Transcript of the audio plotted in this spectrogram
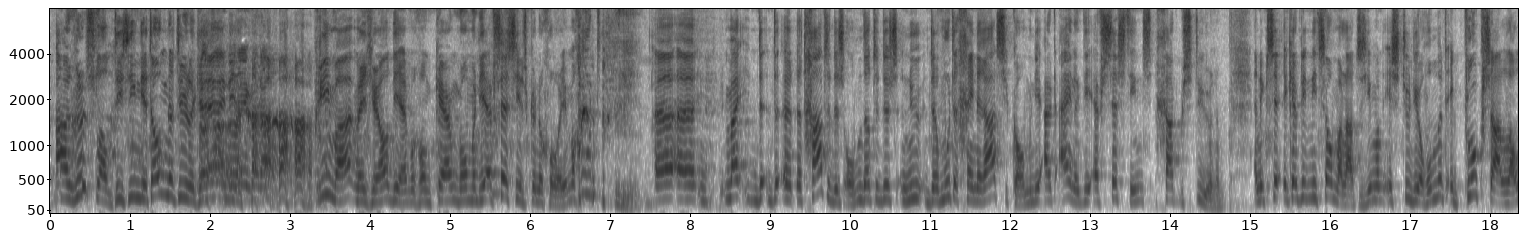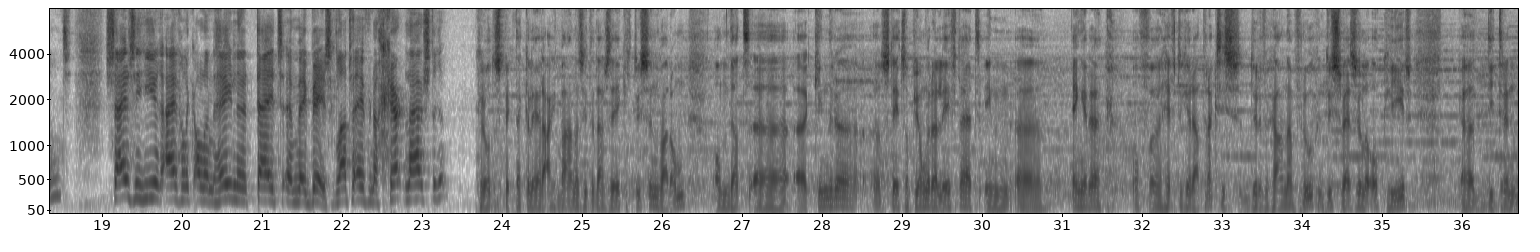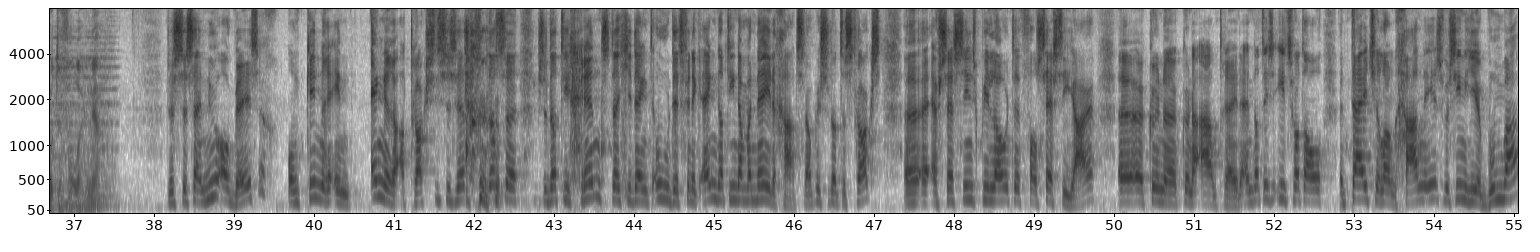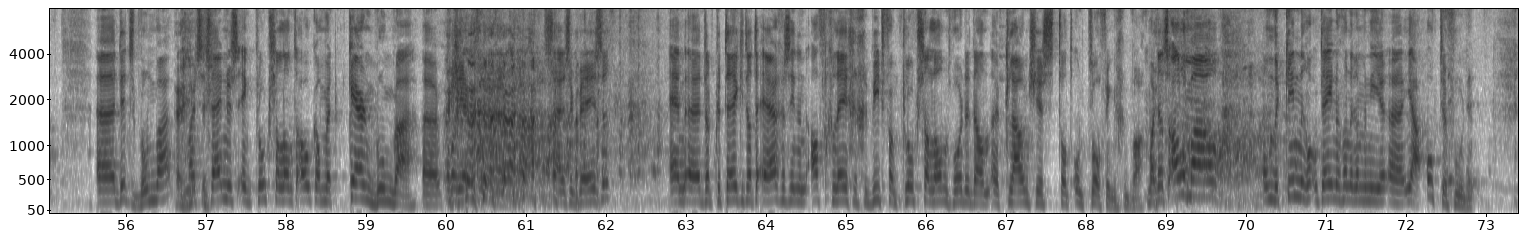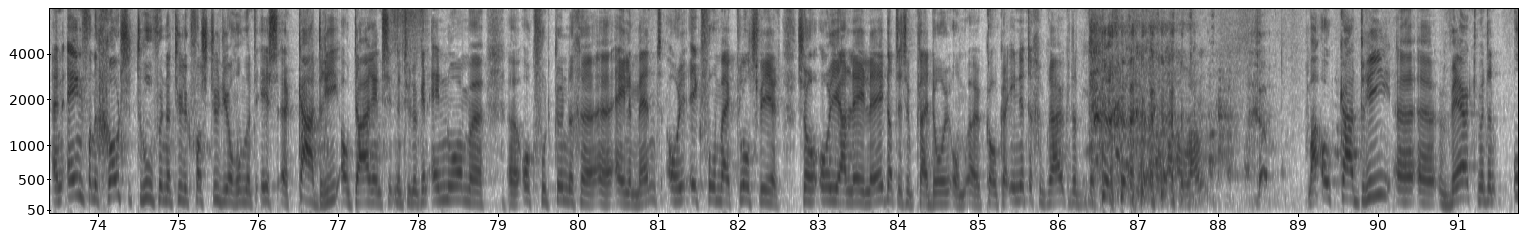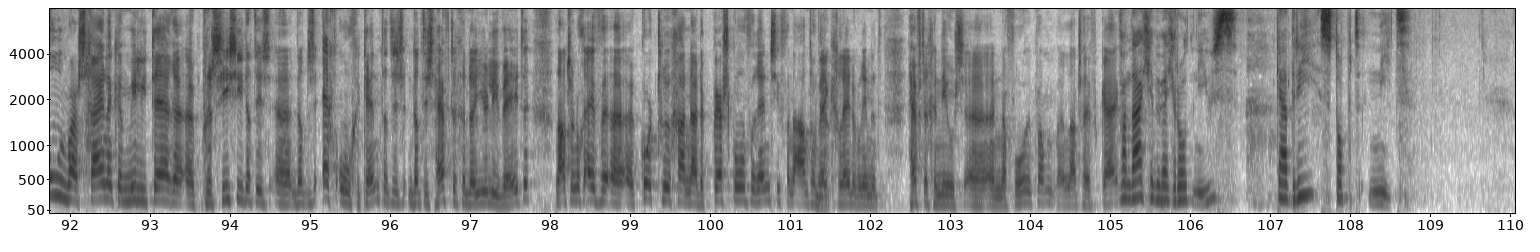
Aan Rusland. Die zien dit ook natuurlijk. Hè? En die denken, nou, prima. Weet je wel, die hebben gewoon kernbommen die F-16's kunnen gooien. Maar goed, maar de- de- het gaat er dus om dat er dus nu... Er moet een generatie komen die uiteindelijk die F-16's gaat besturen. En ik, ik heb dit niet zomaar laten zien, want in Studio 100, in Plopsaland... zijn ze hier eigenlijk al een hele tijd eh, mee bezig. Laten we even naar Gert luisteren. Grote spectaculaire achtbanen zitten daar zeker tussen. Waarom? Omdat eh, eh, kinderen eh, steeds op jongere leeftijd in eh, engere of eh, heftigere attracties durven gaan dan vroeger. Dus wij zullen ook hier eh, die trend moeten volgen. Ja. Dus ze zijn nu al bezig om kinderen in engere attracties te zetten. zodat, ze, zodat die grens dat je denkt, oeh, dit vind ik eng, dat die naar beneden gaat. Snap je? Zodat er straks eh, F-16-piloten van 16 jaar kunnen, kunnen aantreden. En dat is iets wat al een tijdje lang gaande is. We zien hier Boomba. Eh, dit is Boomba. Maar ze zijn dus in Plopsaland ook al met kernboomba-projecten zijn ze bezig. En eh, dat betekent dat er ergens in een afgelegen gebied van Kloksaland... worden dan eh, clowntjes tot ontploffing gebracht. Maar dat is allemaal om de kinderen op de een of andere manier eh, ja, op te voeden. En een van de grootste troeven natuurlijk van Studio 100 is eh, K3. Ook daarin zit natuurlijk een enorme eh opvoedkundige eh, element. Oh, ik voel mij plots weer zo oja lele. Dat is een pleidooi om eh, cocaïne te gebruiken. Dat, dat, dat is al lang. Maar ook K3 eh, eh, werkt met een onwaarschijnlijke militaire eh, precisie. Dat is, eh, dat is echt ongekend. Dat is, dat is heftiger dan jullie weten. Laten we nog even kort teruggaan naar de persconferentie van een aantal weken geleden... waarin het heftige nieuws eh, naar voren kwam. Laten we even kijken. Vandaag hebben wij groot nieuws. K3 stopt niet.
